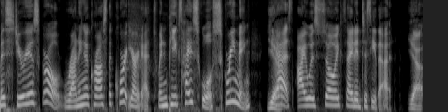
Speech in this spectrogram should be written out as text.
mysterious girl running across the courtyard at Twin Peaks High School screaming. Yeah, Yes, I was so excited to see that. yeah.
